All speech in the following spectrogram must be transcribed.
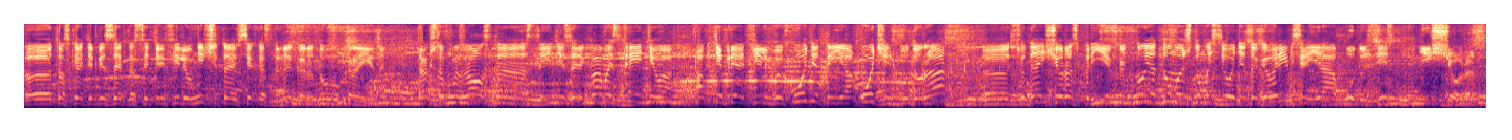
э, так сказать, обязательно с этим фильмом, не считая всех остальных городов Украины. Так что, пожалуйста, следите за рекламой. С 3 октября фильм выходит, и я очень буду рад э, сюда еще раз приехать. Но я думаю, что мы сегодня договоримся, я буду здесь еще раз.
